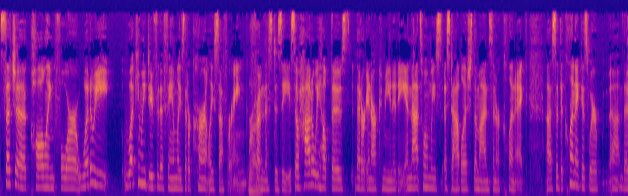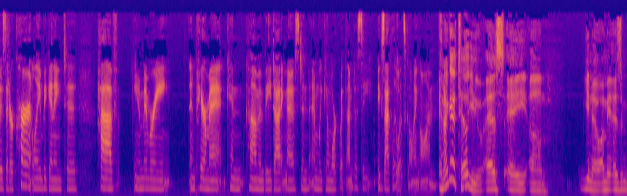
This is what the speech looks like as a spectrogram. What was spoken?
such a calling for what do we what can we do for the families that are currently suffering Right. from this disease? So how do we help those that are in our community? And that's when we established the mind center clinic. Uh, so the clinic is where um, those that are currently beginning to have you know memory impairment can come and be diagnosed and, and we can work with them to see exactly what's going on. And I got to tell you, as a, um, you know, I mean, as a,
